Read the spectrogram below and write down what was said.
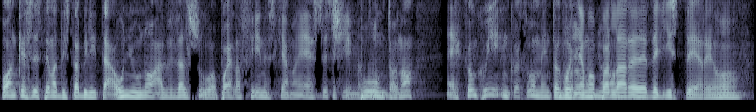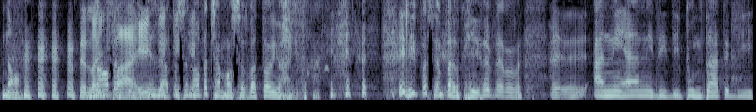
o anche il sistema di stabilità, ognuno aveva il suo, poi alla fine si chiama ESC, punto, no? Ecco, qui in questo momento... Vogliamo ognuno... parlare degli stereo? No. Dell'hi-fi? No, esatto, se no facciamo osservatorio hi-fi e lì possiamo partire per eh, anni e anni di, di puntate di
